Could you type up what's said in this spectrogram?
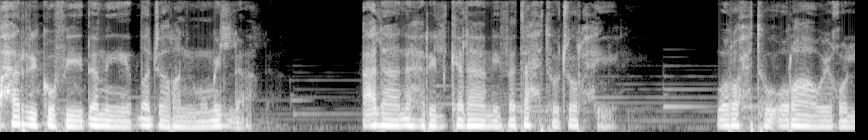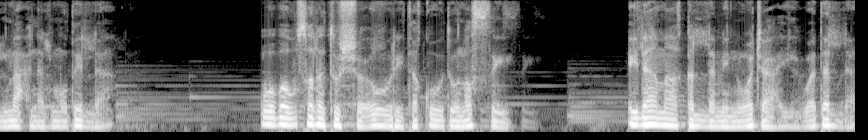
أحرك في دمي ضجرا مملا. على نهر الكلام فتحت جرحي ورحت أراوغ المعنى المضل وبوصلة الشعور تقود نصي إلى ما قل من وجعي ودلّ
